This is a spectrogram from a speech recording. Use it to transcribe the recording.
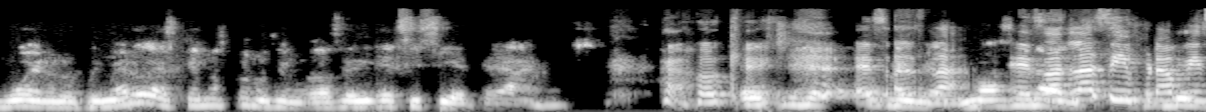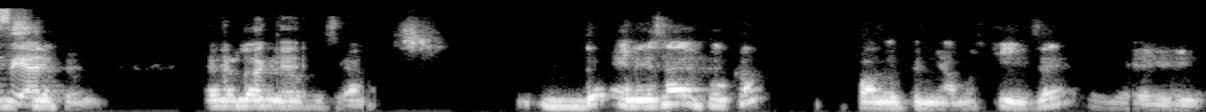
Bueno, lo primero es que nos conocimos hace 17 años. ok, esa, es la, esa es la cifra oficial. Esa es la cifra oficial. en esa época, cuando teníamos 15, eh,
